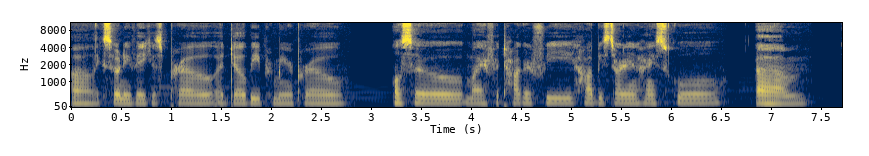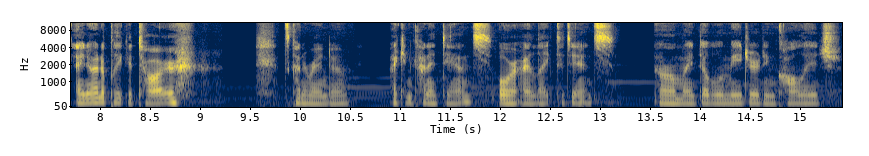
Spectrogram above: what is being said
uh, like Sony Vegas Pro, Adobe Premiere Pro. Also, my photography hobby started in high school. Um, I know how to play guitar. it's kind of random. I can kind of dance, or I like to dance. Um, I double majored in college,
